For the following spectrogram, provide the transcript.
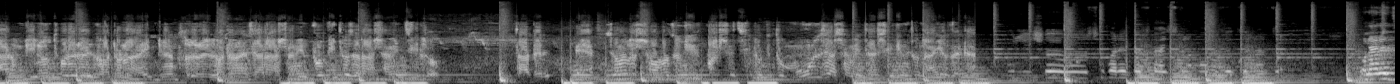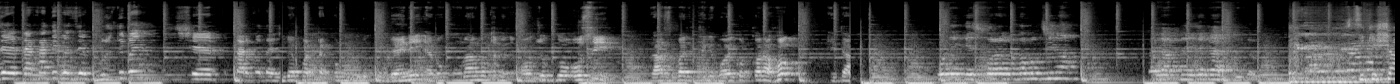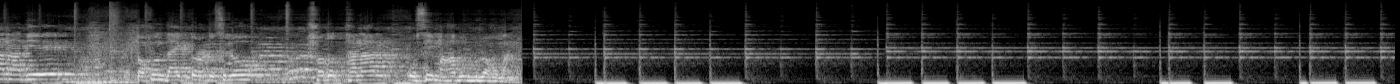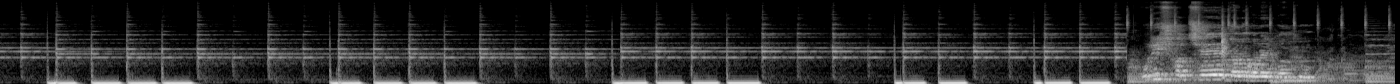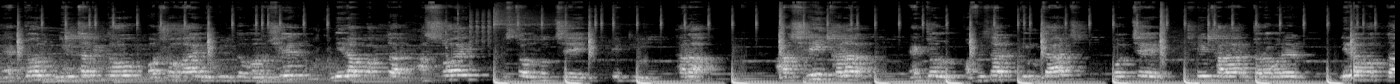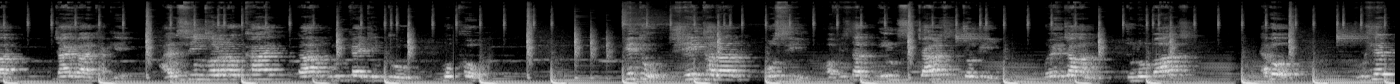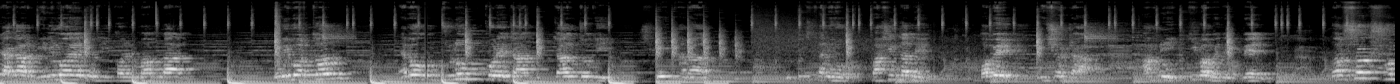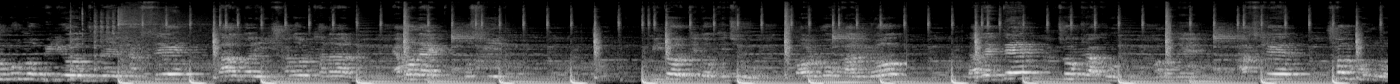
আর বিনোদপুরের ওই ঘটনায় বিনোদপুরের ওই ঘটনায় যারা আসামি প্রকৃত যারা আসামি ছিল তাদের একজনের সহযোগীর পাশে ছিল কিন্তু মূল যে আসামিটা সে কিন্তু নাই ও জায়গায়। ওনারা যে টাকা দিবে যে ঘুষ দিবেন সে তার কথাই। এই ব্যাপারটা কোনো গুরুত্ব দেয়নি এবং ওনার মতন অযোগ্য ওসি রাজবাড়ি থেকে বয়কট করা হোক কোর্টে কেস করার কথা বলছি না, তাহলে আপনি এই জায়গায় চিকিৎসা না দিয়ে তখন দায়িত্বরত ছিল সদর থানার ওসি মাহবুবুর রহমান। পুলিশ হচ্ছে জনগণের বন্ধু। একজন নির্যাতিত, অসহায়, নিপীড়িত মানুষের নিরাপত্তার আশ্রয় স্থল হচ্ছে একটি থানা। আর সেই থানার একজন অফিসার ইনচার্জ হচ্ছে সেই থানার জনগণের নিরাপত্তার জায়গায় থাকে। আইন শৃঙ্খলা রক্ষায় তার ভূমিকাই কিন্তু মুখ্য। কিন্তু সেই থানার ওসি, অফিসার ইনচার্জ যদি হয়ে যান, জুলুমবাজ, এবং ঘুষের টাকার বিনিময়ে যদি করেন মামলার পরিবর্তন এবং জুলুম করে যান যদি সেই থানার স্থানীয় বাসিন্দাদের, তবে বিষয়টা আপনি কীভাবে দেখবেন? দর্শক, সম্পূর্ণ ভিডিও জুড়ে থাকছে লালবাড়ি সদর থানার এমন এক ওসির বিতর্কিত কিছু কর্মকাণ্ড যা দেখতে চোখ রাখুন আমাদের আজকের সম্পূর্ণ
